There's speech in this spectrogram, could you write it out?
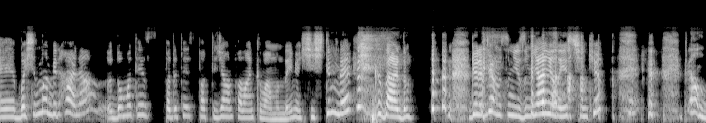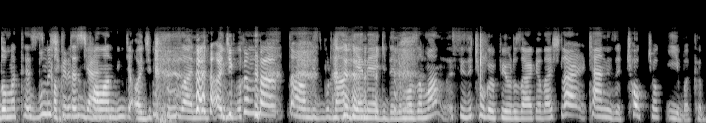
e, başından beri hala domates, patates, patlıcan falan kıvamındayım. Yani şiştim ve kızardım. Görebiliyor musun yüzüm? Yan yanayız çünkü. Bir an domates, Bunu patates çıkarasım geldi. falan deyince acıktım zannettim. Acıktım da. Tamam biz buradan yemeğe gidelim o zaman. Sizi çok öpüyoruz arkadaşlar. Kendinize çok çok iyi bakın.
